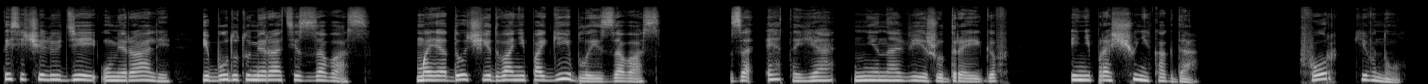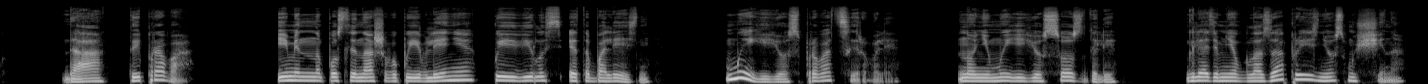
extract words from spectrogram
Тысячи людей умирали и будут умирать из-за вас. Моя дочь едва не погибла из-за вас. За это я ненавижу Дрейгов и не прощу никогда». Фор кивнул. «Да, ты права. Именно после нашего появления появилась эта болезнь. Мы ее спровоцировали. Но не мы ее создали», — глядя мне в глаза, произнес мужчина.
